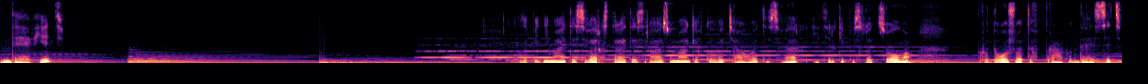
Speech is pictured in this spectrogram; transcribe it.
дев'ять. Коли піднімаєтесь вверх, старайтесь зразу маківку витягуватись вверх і тільки після цього продовжувати вправо 10.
